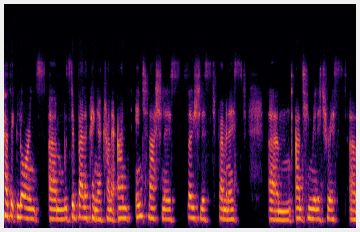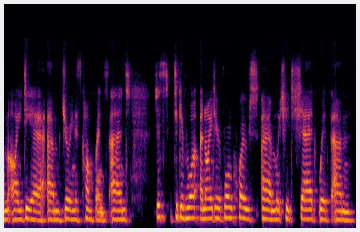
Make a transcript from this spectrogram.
Pethick Lawrence was developing a kind of an internationalist, socialist, feminist um, anti-militarist um, idea um, during this conference. And just to give one, an idea of one quote um, which he'd shared with um,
